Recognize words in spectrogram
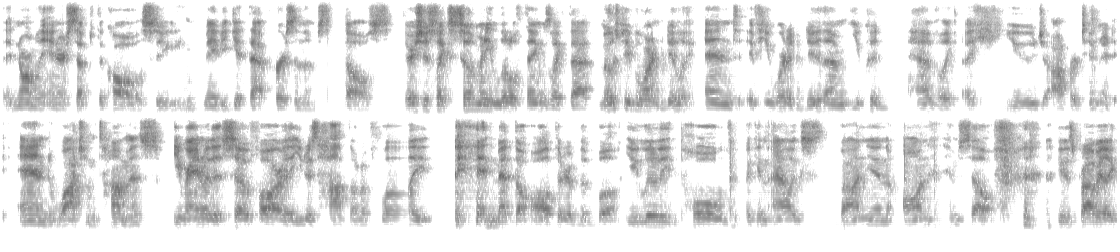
that normally intercepts the calls so you can maybe get that person themselves. There's just like so many little things like that most people aren't doing. And if you were to do them, you could have like a huge opportunity. And watching Thomas, he ran with it so far that you just hopped on a flight and met the author of the book. You literally pulled like an Alex Banayan on himself. he was probably like,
